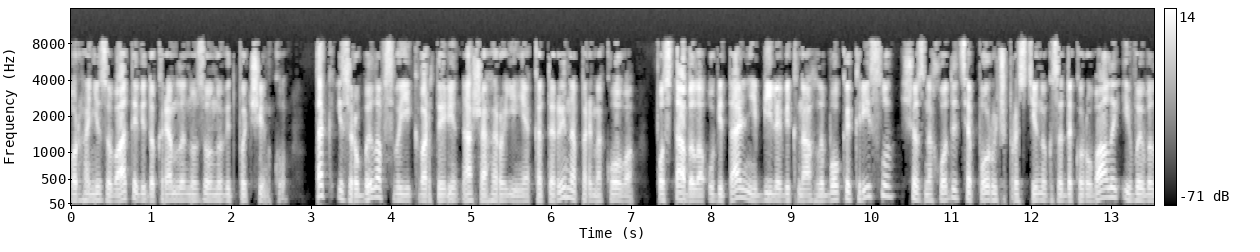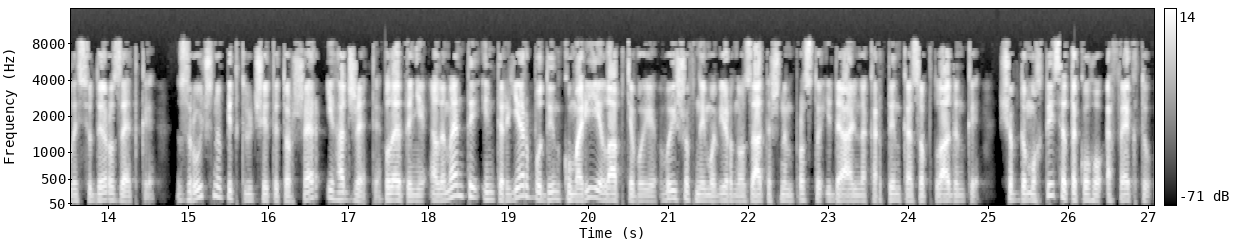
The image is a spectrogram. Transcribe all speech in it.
організувати відокремлену зону відпочинку. Так і зробила в своїй квартирі наша героїня Катерина Пермякова. Поставила у вітальні біля вікна глибоке крісло, що знаходиться поруч простінок, задекорували і вивели сюди розетки. Зручно підключити торшер і гаджети. Плетені елементи інтер'єр будинку Марії Лаптєвої вийшов неймовірно затишним, просто ідеальна картинка з обкладинки. Щоб домогтися такого ефекту,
